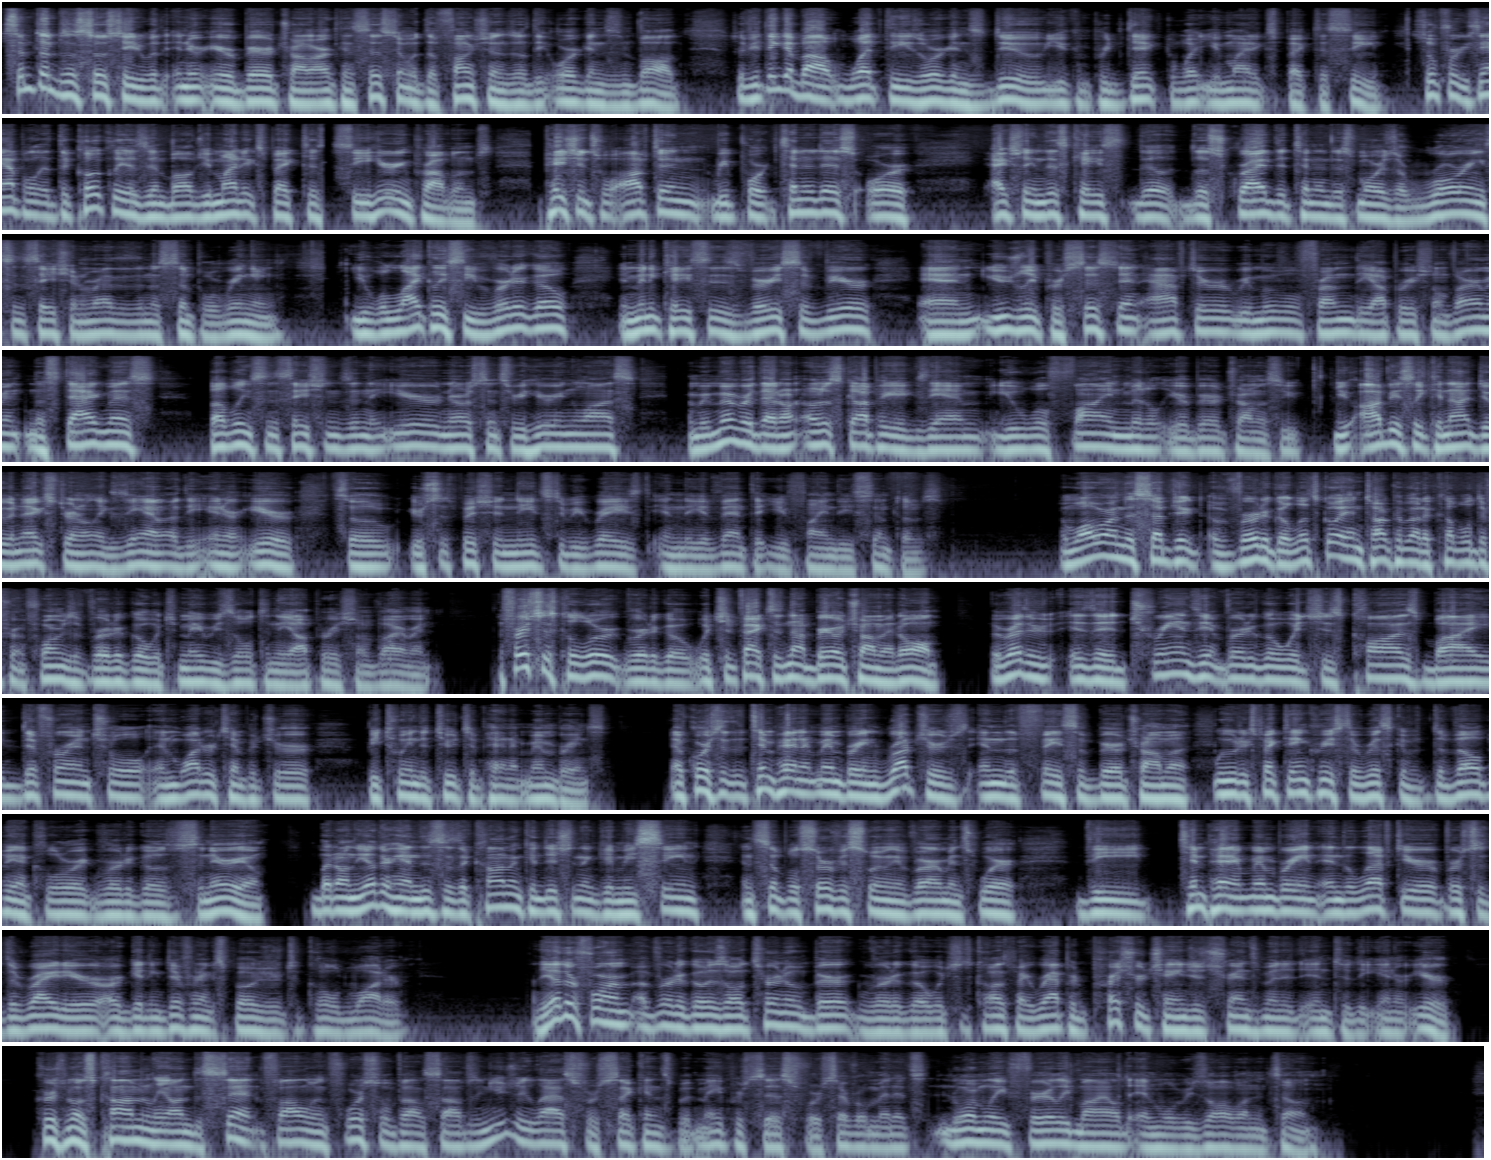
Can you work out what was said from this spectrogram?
Symptoms associated with inner ear barotrauma are consistent with the functions of the organs involved. So if you think about what these organs do, you can predict what you might expect to see. So for example, if the cochlea is involved, you might expect to see hearing problems. Patients will often report tinnitus or Actually, in this case, they'll describe the tinnitus more as a roaring sensation rather than a simple ringing. You will likely see vertigo, in many cases very severe and usually persistent after removal from the operational environment. Nystagmus, bubbling sensations in the ear, neurosensory hearing loss. And remember that on otoscopic exam, you will find middle ear barotrauma. So you, you obviously cannot do an external exam of the inner ear, so your suspicion needs to be raised in the event that you find these symptoms. And while we're on the subject of vertigo, let's go ahead and talk about a couple different forms of vertigo which may result in the operational environment. The first is caloric vertigo, which in fact is not barotrauma at all, but rather is a transient vertigo which is caused by differential in water temperature between the two tympanic membranes. Now, of course, if the tympanic membrane ruptures in the face of barotrauma, we would expect to increase the risk of developing a caloric vertigo scenario. But on the other hand, this is a common condition that can be seen in simple surface swimming environments where the tympanic membrane in the left ear versus the right ear are getting different exposure to cold water. The other form of vertigo is alternobaric vertigo, which is caused by rapid pressure changes transmitted into the inner ear. Occurs most commonly on descent following forceful Valsalvas and usually lasts for seconds but may persist for several minutes, normally fairly mild and will resolve on its own.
